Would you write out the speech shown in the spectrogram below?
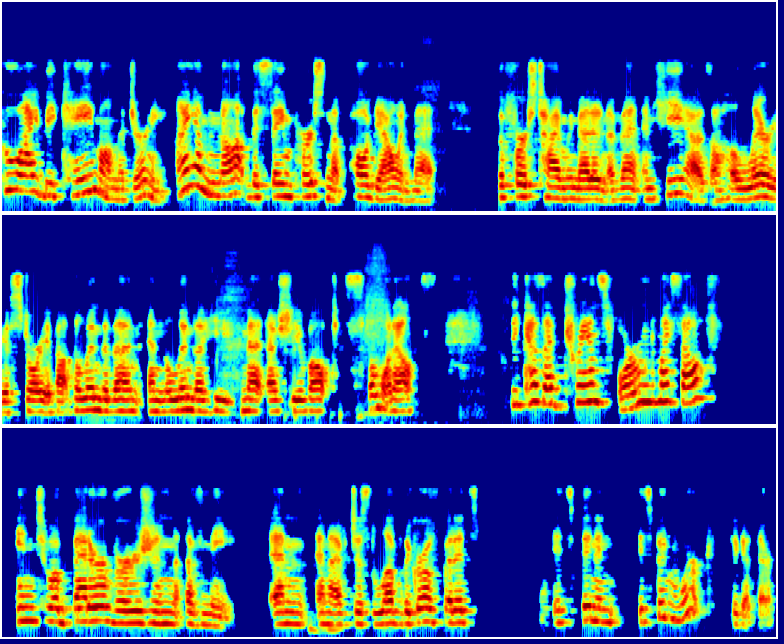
who I became on the journey. I am not the same person that Paul Gowan met the first time we met at an event. And he has a hilarious story about the Linda then and the Linda he met as she evolved to someone else. Because I've transformed myself into a better version of me. And and I've just loved the growth, but it's it's been in, it's been work to get there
